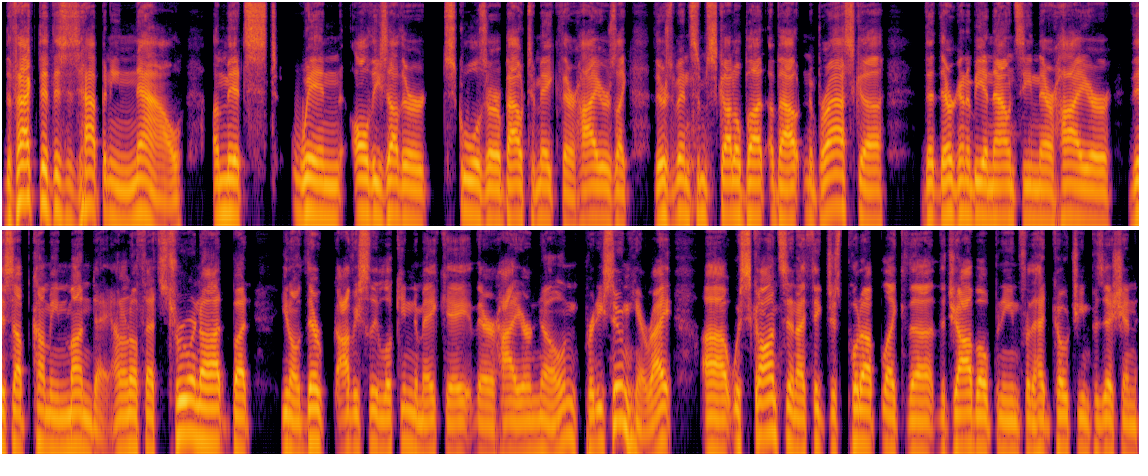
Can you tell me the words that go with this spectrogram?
the fact that this is happening now amidst when all these other schools are about to make their hires, like there's been some scuttlebutt about Nebraska that they're going to be announcing their hire this upcoming Monday. I don't know if that's true or not, but you know they're obviously looking to make a their hire known pretty soon here right? Uh wisconsin i think just put up like the the job opening for the head coaching position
